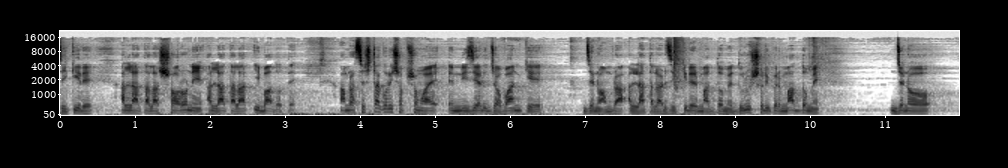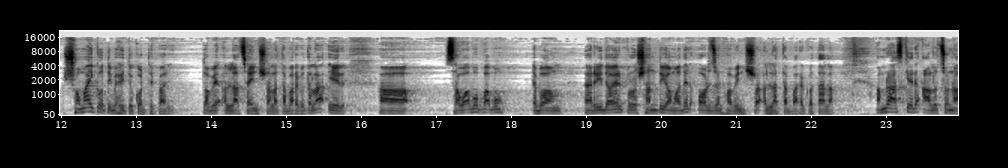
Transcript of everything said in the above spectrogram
জিকিরে, আল্লাহ তালার স্মরণে, আল্লাহ তালার ইবাদতে। আমরা চেষ্টা করি সবসময় নিজের জবানকে যেন আমরা আল্লাহ তালার জিকিরের মাধ্যমে দুরু শরীফের মাধ্যমে যেন সময়কে অতিবাহিত করতে পারি। তবে আল্লাহ চাই ইনশাল্লাহ তাবারকতালা এর সওয়াবও পাবো। এবং হৃদয়ের প্রশান্তিও আমাদের অর্জন হবে ইনশা আল্লাহ তাবারকতালা আমরা আজকের আলোচনা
